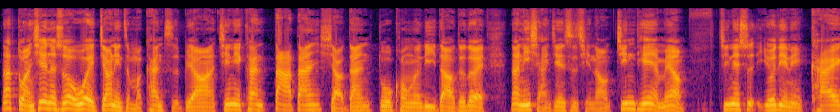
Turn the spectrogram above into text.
那短线的时候，我也教你怎么看指标啊，请你看大单、小单、多空的力道，对不对？那你想一件事情哦，今天有没有？今天是有点点开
